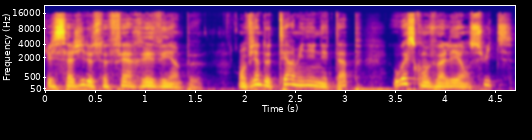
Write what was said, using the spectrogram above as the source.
il s'agit de se faire rêver un peu. On vient de terminer une étape, où est-ce qu'on veut aller ensuite?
